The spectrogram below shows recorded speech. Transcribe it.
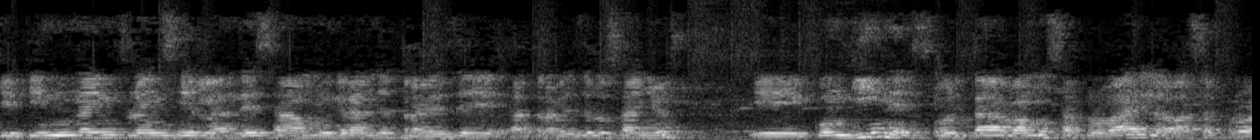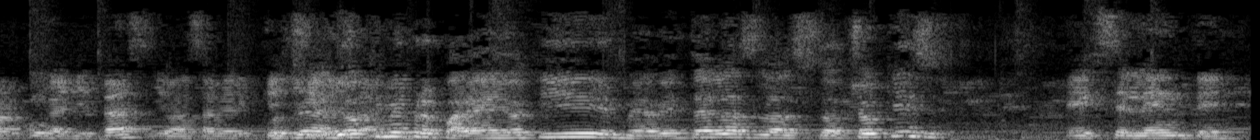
que tiene una influencia irlandesa muy grande a través de, a través de los años, eh, con Guinness. Ahorita vamos a probar y la vas a probar con galletas y vas a ver qué Pues mira, chido yo aquí sabe. me preparé, yo aquí me aventé las, las, las chokis. Excelente.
